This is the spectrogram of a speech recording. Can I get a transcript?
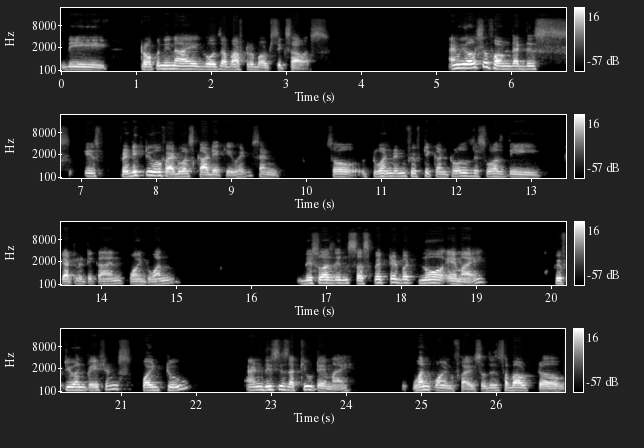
the troponin I goes up after about six hours. And we also found that this is predictive of adverse cardiac events. And so 250 controls, this was the catalytic iron 0.1. This was in suspected but no MI, 51 patients, 0.2. And this is acute MI, 1.5. So this is about uh,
